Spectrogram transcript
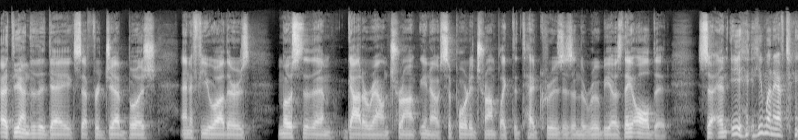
At the end of the day, except for Jeb Bush and a few others, most of them got around Trump, you know, supported Trump like the Ted Cruzes and the Rubios. They all did. So and he, he went after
